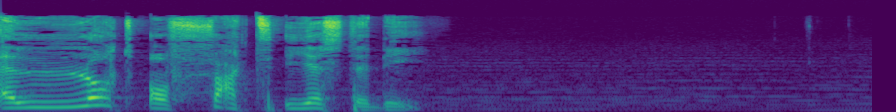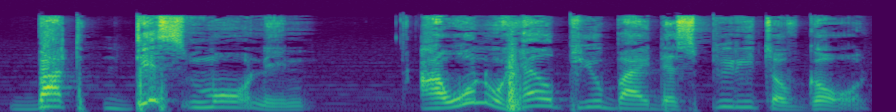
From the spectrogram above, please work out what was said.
a lot of facts yesterday. But this morning, I want to help you by the Spirit of God.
